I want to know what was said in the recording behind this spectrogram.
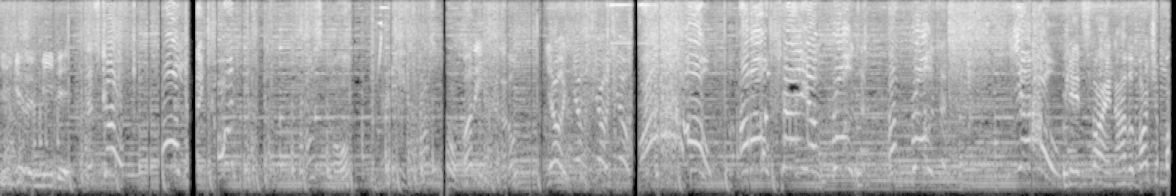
You're gonna need it. Let's go! Oh my god! Frostmaw? Hey, Frostmaw, buddy, hello? Yo, yo, yo, yo! Wow! Okay, I'm frozen! I'm frozen! Yo! Okay, it's fine. I have a bunch of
